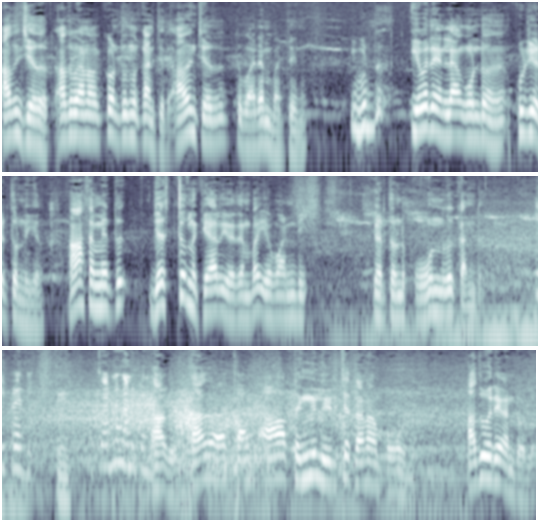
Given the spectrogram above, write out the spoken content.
അതും ചെയ്തിട്ട് അത് വേണമെങ്കിൽ കൊണ്ടുവന്ന് കാണിച്ചിട്ട് അതും ചെയ്തിട്ട് വരുമ്പോഴത്തേനും ഇവിടുന്ന് ഇവരെ എല്ലാം കൊണ്ടുവന്ന് കുഴി എടുത്തുകൊണ്ടിരിക്കുന്നു ആ സമയത്ത് ജസ്റ്റ് ഒന്ന് കയറി വരുമ്പോൾ ഈ വണ്ടി എടുത്തുകൊണ്ട് പോകുന്നത് കണ്ട്. അത് ആ തെങ്ങിൽ ഇടിച്ചിട്ടാണ് അവൻ പോകുന്നത്. അതുവരെ കണ്ടുള്ളൂ.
